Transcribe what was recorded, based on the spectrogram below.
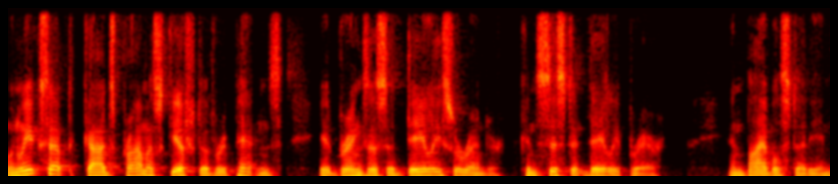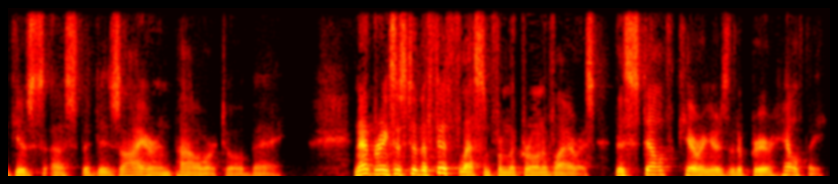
When we accept God's promised gift of repentance, it brings us a daily surrender, consistent daily prayer, and Bible study, and gives us the desire and power to obey. And that brings us to the fifth lesson from the coronavirus the stealth carriers that appear healthy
